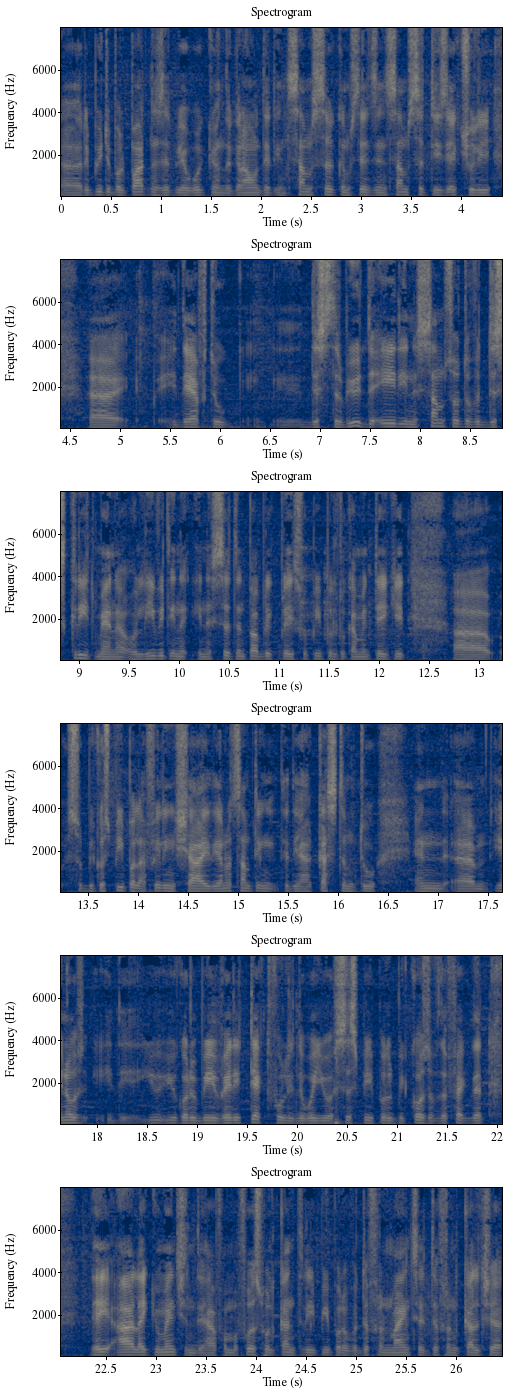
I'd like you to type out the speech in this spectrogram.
uh, reputable partners that we are working on the ground that in some circumstances, in some cities, actually, uh, they have to distribute the aid in some sort of a discreet manner or leave it in a, in a certain public place for people to come and take it. Uh, so because people are feeling shy, they are not something that they are accustomed to, and um, you know you you got to be very tactful in the way you assist people because of the fact that they are like you mentioned they are from a first world country people of a different mindset different culture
